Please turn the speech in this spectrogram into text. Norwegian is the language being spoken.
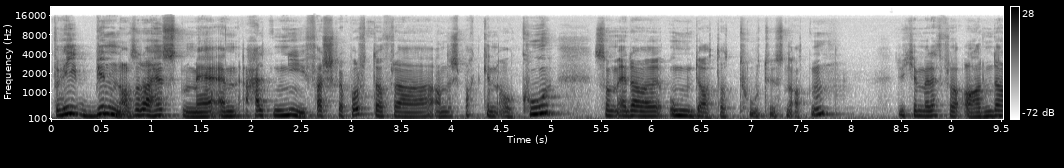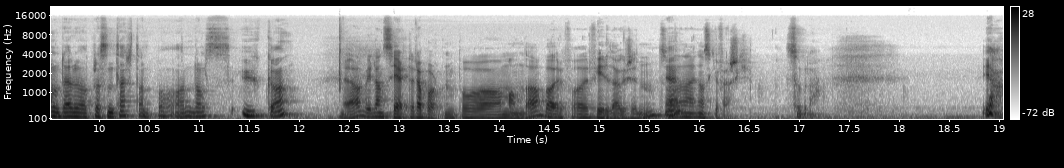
For Vi begynner altså da høsten med en helt ny, fersk rapport da fra Anders Bakken og co., som er da Ungdata 2018. Du kommer rett fra Arendal, der du har presentert den på Arendalsuka. Ja, Vi lanserte rapporten på mandag, bare for fire dager siden, så Ja. den er ganske fersk. Så bra. Ja.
